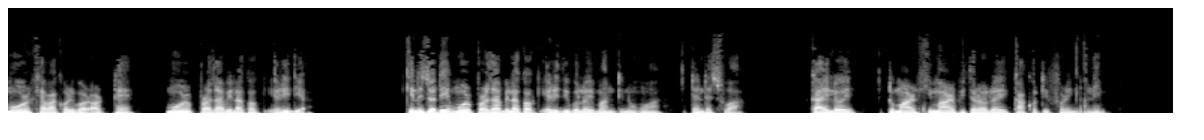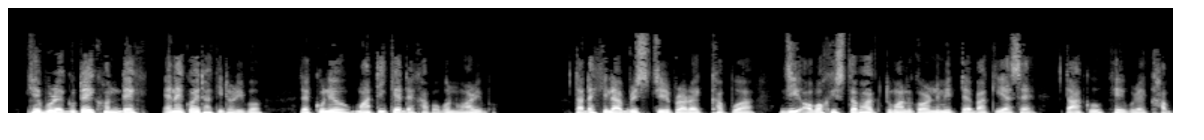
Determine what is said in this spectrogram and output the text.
মোৰ সেৱা কৰিবৰ অৰ্থে মোৰ প্ৰজাবিলাকক এৰি দিয়া। কিন্তু যদি মোৰ প্ৰজাবিলাকক এৰি দিবলৈ মান্তি নোহোৱা তেন্তে চোৱা কাইলৈ তোমাৰ সীমাৰ ভিতৰলৈ কাকতি ফৰিং আনিম। সেইবোৰে গোটেইখন দেশ এনেকৈ ঢাকি ধৰিব যে কোনেও মাটিকে দেখা পাব নোৱাৰিব। তাতে শিলাবৃষ্টিৰ পৰা ৰক্ষা পোৱা যি অৱশিষ্ট ভাগ তোমালোকৰ নিমিত্তে বাকী আছে তাকো সেইবোৰে খাব।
